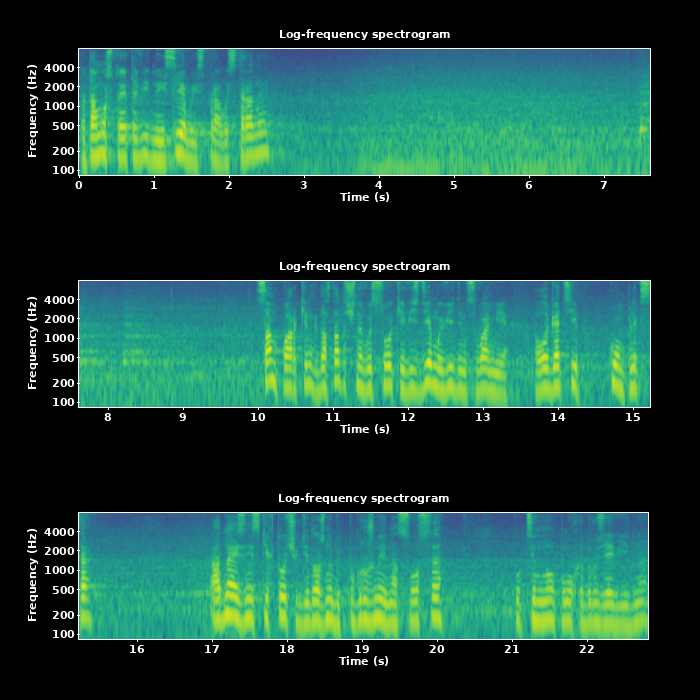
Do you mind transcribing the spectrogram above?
потому что это видно и с левой, и с правой стороны. Сам паркинг достаточно высокий, везде мы видим с вами логотип комплекса Одна из низких точек, где должны быть погружные насосы. Тут темно, плохо, друзья, видно.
